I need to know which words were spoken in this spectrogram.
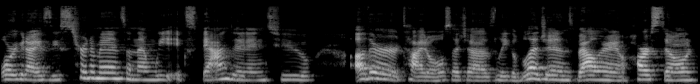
organize these tournaments and then we expanded into other titles such as League of Legends, Valorant, Hearthstone,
